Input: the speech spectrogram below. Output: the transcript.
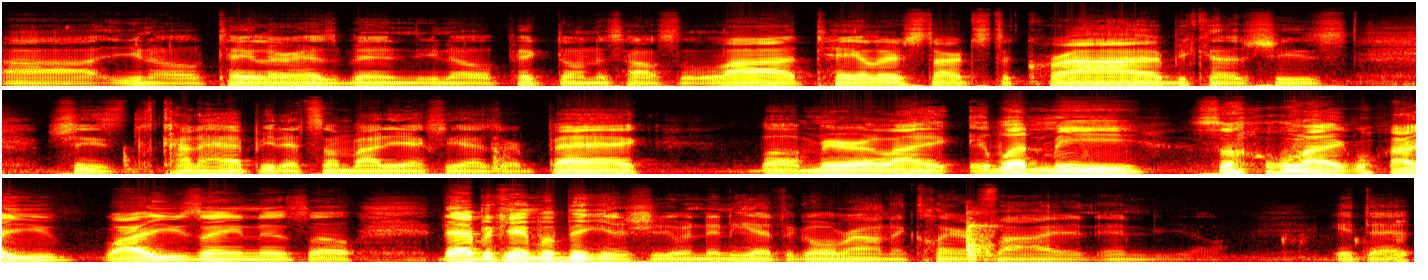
Uh, you know, Taylor has been, you know, picked on this house a lot. Taylor starts to cry because she's she's kind of happy that somebody actually has her back. But Mira, like, it wasn't me. So, like, why are you why are you saying this? So that became a big issue, and then he had to go around and clarify and, and you know get that.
